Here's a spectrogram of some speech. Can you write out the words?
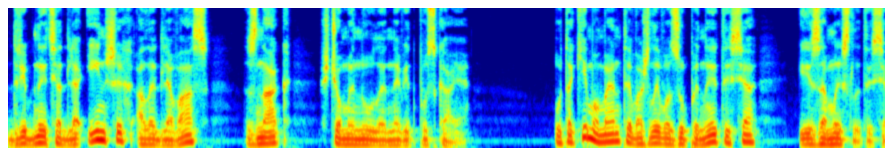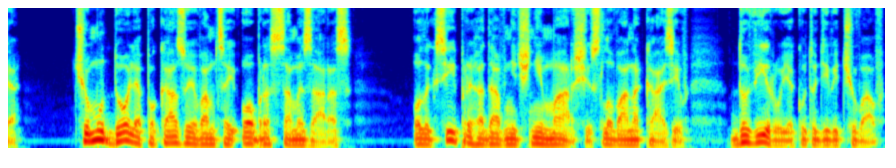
Дрібниця для інших, але для вас – знак, що минуле не відпускає. У такі моменти важливо зупинитися і замислитися, чому доля показує вам цей образ саме зараз. Олексій пригадав нічні марші, слова наказів, довіру, яку тоді відчував,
